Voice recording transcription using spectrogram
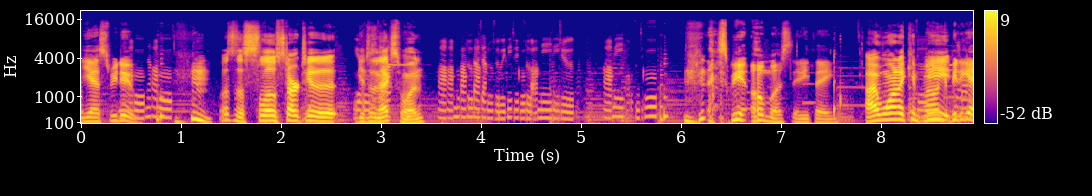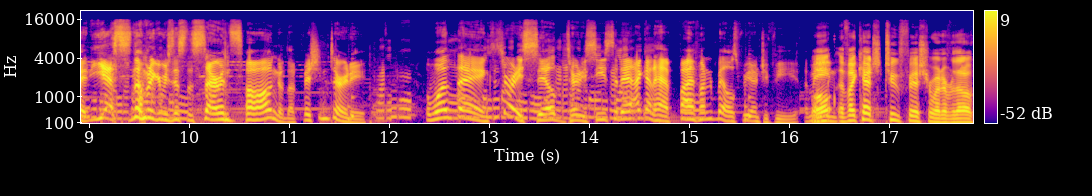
Yes, we do. What's the slow start to get, a, get to the next one? Ask me almost anything. I want to compete. compete again. Yes, nobody can resist the siren song of the fishing tourney. One thing, since you already sailed the tourney seas today, I gotta have 500 bells for your entry fee. I well, if I catch two fish or whatever, that'll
